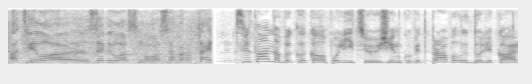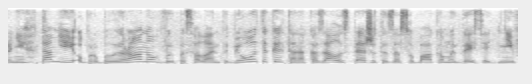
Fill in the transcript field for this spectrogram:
отвела, завела снова за ворота. Світлана викликала поліцію. Жінку відправили до лікарні. Там їй обробили рану, виписали антибіотики та наказали стежити за собаками 10 днів,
